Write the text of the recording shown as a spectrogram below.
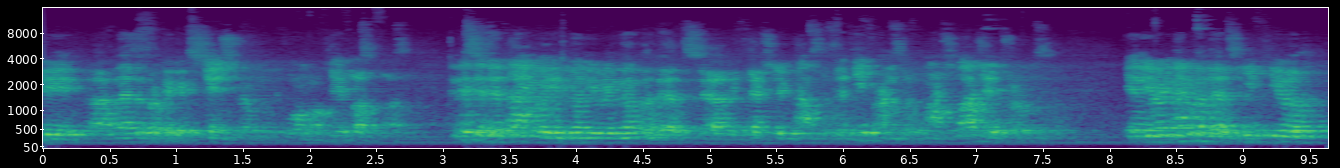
the anisotropic exchange term in the form of J++. And this is the time when you, when you remember that uh, it actually comes as a difference of much larger terms. And you remember that if you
